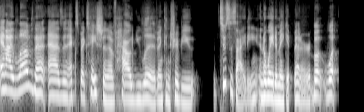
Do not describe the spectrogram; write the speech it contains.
And I love that as an expectation of how you live and contribute to society in a way to make it better. But what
